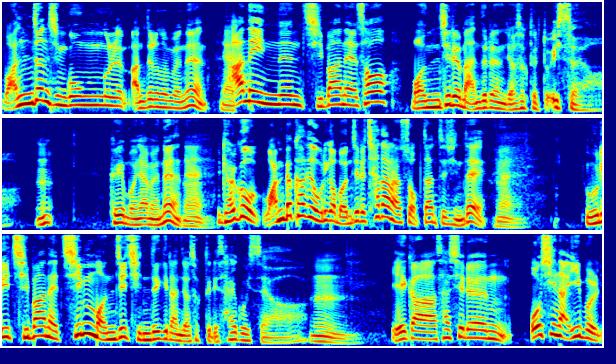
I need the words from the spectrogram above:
완전 진공을 만들어 놓으면은 네. 안에 있는 집안에서 먼지를 만드는 녀석들이 또 있어요. 음? 그게 뭐냐면은 네. 결국 완벽하게 우리가 먼지를 차단할 수 없다는 뜻인데 네. 우리 집안에 집 먼지 진드기라는 녀석들이 살고 있어요. 음. 얘가 사실은 옷이나 이불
